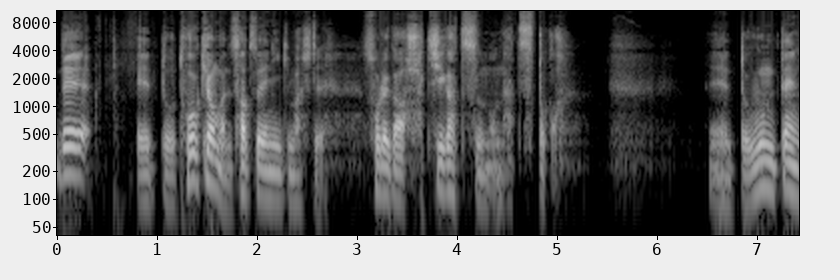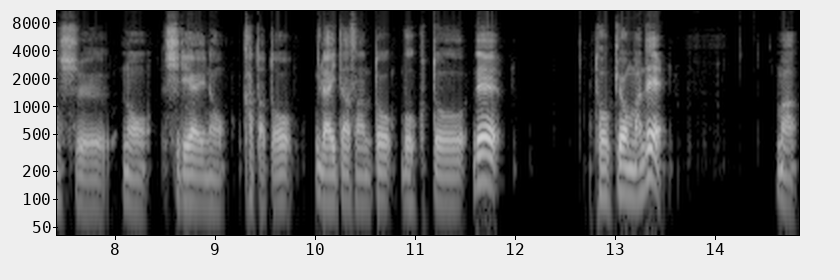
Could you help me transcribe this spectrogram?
で、えっ、と、東京まで撮影に行きまして、それが8月の夏とか、えっ、と、運転手の知り合いの方と、ライターさんと僕とで、東京まで、まあ、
